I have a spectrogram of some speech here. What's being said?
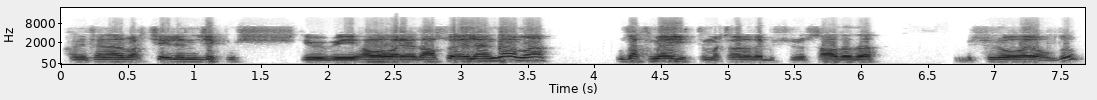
hani Fenerbahçe eğlenecekmiş gibi bir hava var. Daha sonra eğlendi ama uzatmaya gitti maç. Arada bir sürü sahada da bir sürü olay oldu.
